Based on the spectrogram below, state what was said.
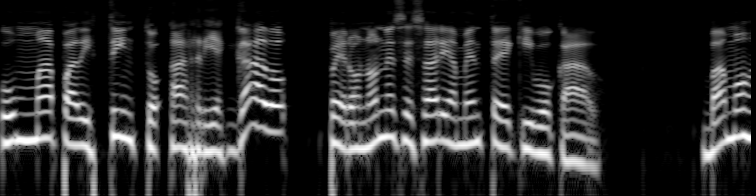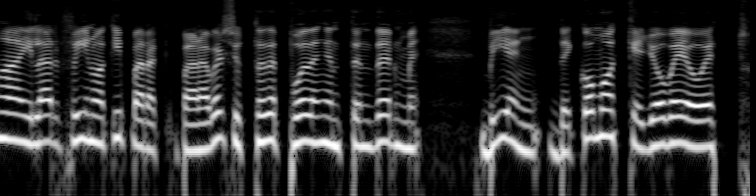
un mapa distinto, arriesgado, pero no necesariamente equivocado. Vamos a hilar fino aquí para, para ver si ustedes pueden entenderme bien de cómo es que yo veo esto.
